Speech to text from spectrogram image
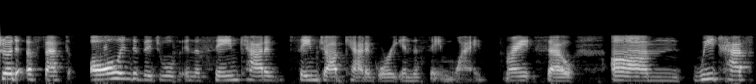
should affect all individuals in the same cate- same job category in the same way, right? So um, we test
